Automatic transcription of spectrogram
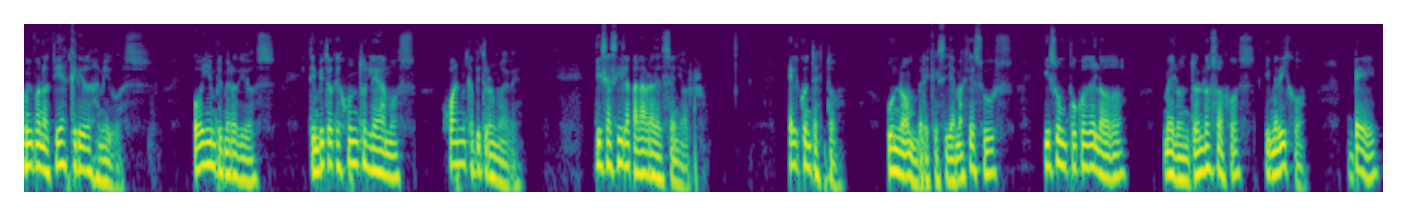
Muy buenos días queridos amigos. Hoy en Primero Dios te invito a que juntos leamos Juan capítulo 9. Dice así la palabra del Señor. Él contestó, un hombre que se llama Jesús hizo un poco de lodo, me lo untó en los ojos y me dijo, ve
